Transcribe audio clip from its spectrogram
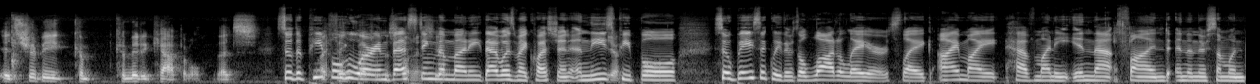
it should be com- committed capital. That's So the people who are one is, investing the yeah. money, that was my question. And these Yeah. people, so basically there's a lot of layers. Like I might have money in that fund and then there's someone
